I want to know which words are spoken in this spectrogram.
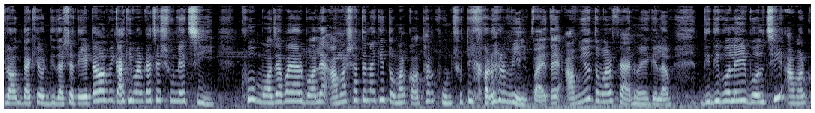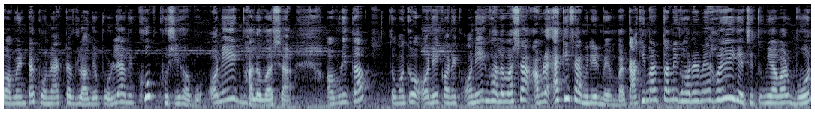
ব্লগ দেখে ওর দিদার সাথে। এটাও আমি কাকিমার কাছে শুনেছি। খুব মজা পায় আর বলে, আমার সাথে নাকি তোমার কথার খুনসুটি করার মিল পায়। তাই আমিও তোমার ফ্যান হয়ে গেলাম। দিদি বলেই বলছি, আমার কমেন্টটা কোনো একটা ব্লগে পড়লে আমি খুব খুশি হব। অনেক ভালোবাসা। অমৃতা, তোমাকেও অনেক অনেক অনেক ভালোবাসা। আমরা একই ফ্যামিলির মেম্বার কাকিমার তো আমি ঘরের মেয়ে হয়েই গেছি, তুমি আমার বোন।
